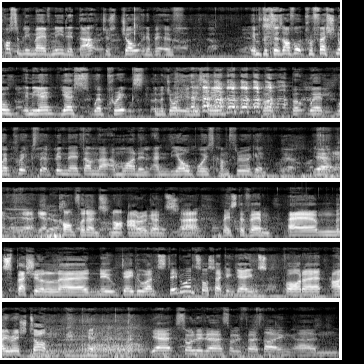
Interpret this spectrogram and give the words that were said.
possibly may have needed that. Just jolted a bit of impetus. I thought professional in the end. Yes, we're pricks, the majority of this team, but but we're we're pricks that have been there, done that, and won. And, and the old boys come through again. Yeah, yeah. Yeah, yeah. Confidence, not arrogance, uh, Mr. Vim. Um, special uh, new debutant, debutant or second games for uh, Irish Tom. Yeah, solid, uh, solid first outing. Um,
